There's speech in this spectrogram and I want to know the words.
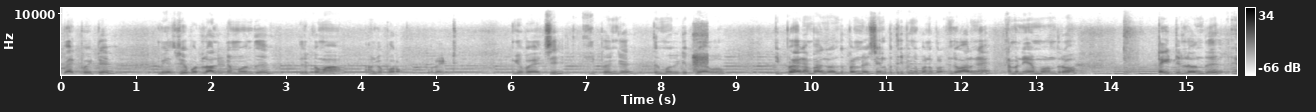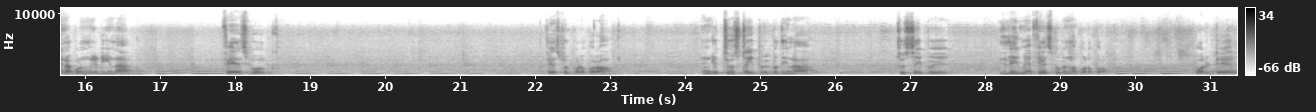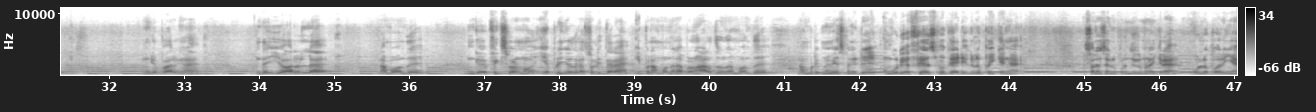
பேக் போயிட்டு இப்போ எஸ்பிஐ போர்ட்டில் ஆல்ரெடி நம்ம வந்து இருக்கோமா? அங்கே போகிறோம் ரைட் இங்கே போயாச்சு. இப்போ இங்கே திரும்ப வீடியோ ப்ளே ஆகும். இப்போ நம்ம அங்கே வந்து பண்ண விஷயங்கள் இப்போ திருப்பி இங்கே பண்ண போகிறோம் இங்கே வாருங்க நம்ம நேம் வந்துடும் டைட்டிலில் வந்து என்ன பண்ணணும்னு கேட்டிங்கன்னா ஃபேஸ்புக் ஃபேஸ்புக் போட போகிறோம் இங்கே சூஸ் டைப் இருக்குது பார்த்தீங்கன்னா சூஸ் டைப்பு இதுலேயுமே ஃபேஸ்புக்குன்னு தான் போட போகிறோம் போட்டுட்டு இங்கே பாருங்கள் இந்த யூஆர்எல்ல நம்ம வந்து இங்கே ஃபிக்ஸ் பண்ணணும். எப்படிங்கிறத நான் சொல்லித்தரேன். இப்போ நம்ம வந்து என்ன பண்ணணும்? அடுத்து வந்து நம்ம வந்து நம்மளுடைய மினிமைஸ் பண்ணிவிட்டு உங்களுடைய ஃபேஸ்புக் ஐடிக்குள்ளே போய்க்கோங்க. சொன்ன சொன்ன புரிஞ்சுக்கணும்னு நினைக்கிறேன். உள்ளே போகிறீங்க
